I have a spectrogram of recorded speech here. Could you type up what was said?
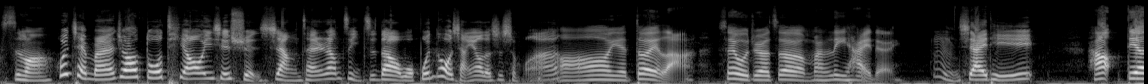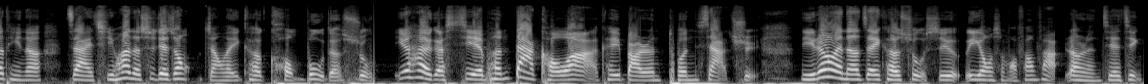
是吗？婚前本来就要多挑一些选项，才能让自己知道我婚后想要的是什么啊。哦，也对啦，所以我觉得这蛮厉害的。嗯，下一题。好，第二题呢，在奇幻的世界中长了一棵恐怖的树，因为它有个血盆大口啊，可以把人吞下去。你认为呢？这一棵树是利用什么方法让人接近，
